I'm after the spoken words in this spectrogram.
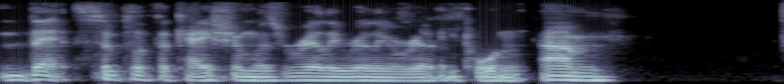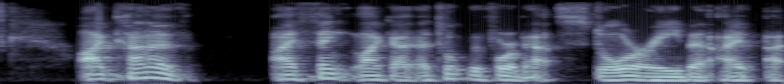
that simplification was really, really, really important. Um, I kind of, I think, like I, I talked before about story, but I, I,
